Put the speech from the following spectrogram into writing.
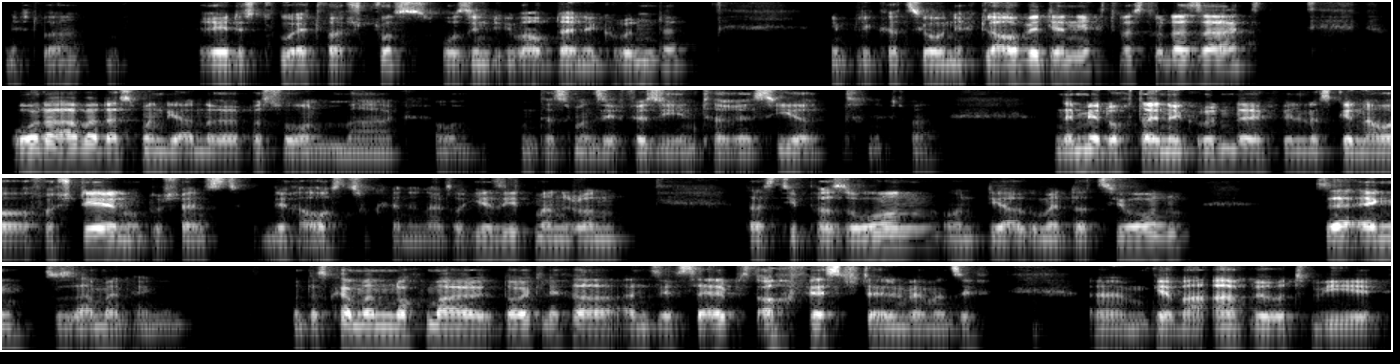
nicht wahr? Redest du etwas Stuss? Wo sind überhaupt deine Gründe? Implikation, ich glaube dir nicht, was du da sagst. Oder aber, dass man die andere Person mag und, und dass man sich für sie interessiert. Nicht wahr? Nenn mir doch deine Gründe, ich will das genauer verstehen und du scheinst dich auszukennen. Also hier sieht man schon, dass die Person und die Argumentation sehr eng zusammenhängen. Und das kann man nochmal deutlicher an sich selbst auch feststellen, wenn man sich ähm, gewahr wird, wie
